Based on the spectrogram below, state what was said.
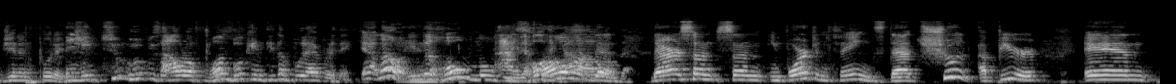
didn't put it. They made two movies out of one book and didn't put everything. Yeah, no, in the whole movie, Ah, in the whole all thing, of them. There are some some important things that should appear, and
